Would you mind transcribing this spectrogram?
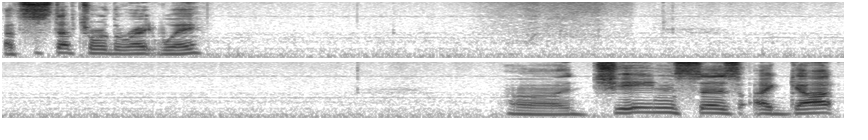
That's a step toward the right way. Uh, Jaden says, I got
